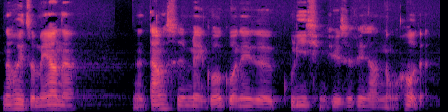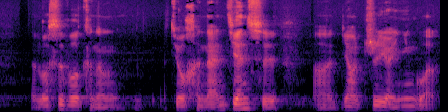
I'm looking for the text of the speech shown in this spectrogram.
那会怎么样呢？那当时美国国内的孤立情绪是非常浓厚的，罗斯福可能就很难坚持呃要支援英国了。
